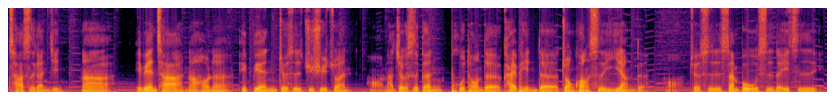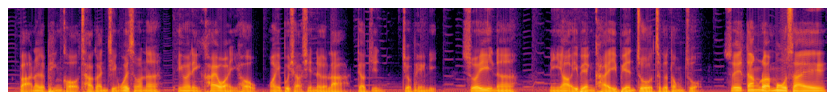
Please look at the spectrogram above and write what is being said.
擦拭干净。那一边擦，然后呢，一边就是继续钻。哦，那这个是跟普通的开瓶的状况是一样的。哦，就是三不五时的一直把那个瓶口擦干净。为什么呢？因为你开完以后，万一不小心那个蜡掉进酒瓶里，所以呢，你要一边开一边做这个动作。所以当软木塞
